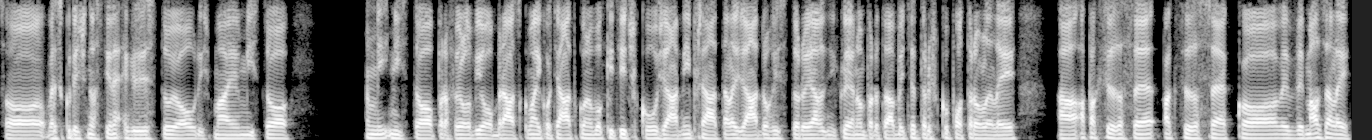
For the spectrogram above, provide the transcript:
co ve skutečnosti neexistují, když mají místo místo profilového obrázku mají koťátku nebo kytičku, žádný přátelé, žádnou historii a vznikly jenom proto, aby tě trošku potrolili a, a pak se zase, pak se zase jako vymazali.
